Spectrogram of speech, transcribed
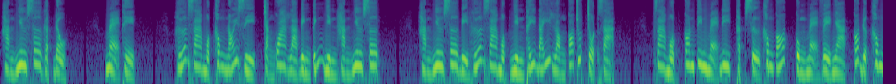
Hàn Như Sơ gật đầu. Mẹ thề. Hứa ra một không nói gì, chẳng qua là bình tĩnh nhìn Hàn Như Sơ. Hàn Như Sơ bị hứa ra một nhìn thấy đáy lòng có chút trột dạ. Ra một con tin mẹ đi, thật sự không có, cùng mẹ về nhà, có được không?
